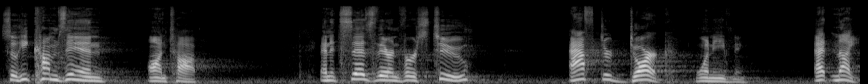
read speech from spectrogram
So he comes in on top. And it says there in verse 2 after dark one evening, at night,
